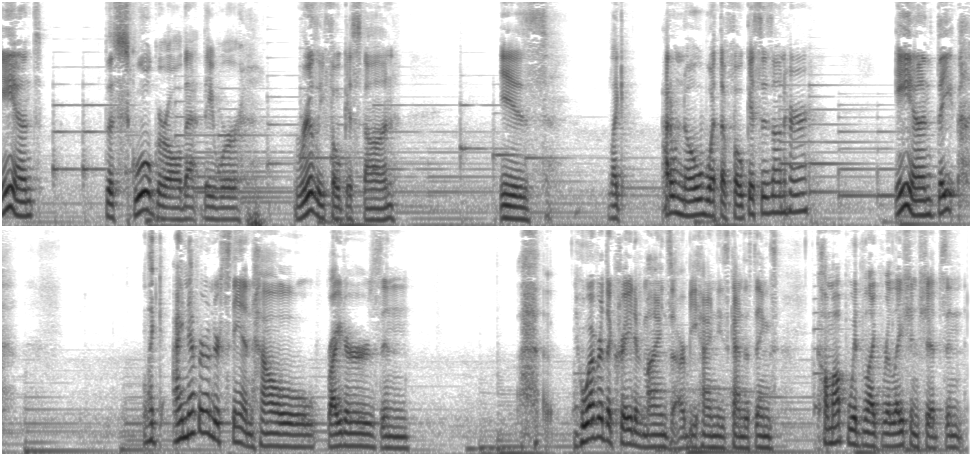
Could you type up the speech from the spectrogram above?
And the schoolgirl that they were really focused on is like i don't know what the focus is on her. And they like I never understand how writers and whoever the creative minds are behind these kinds of things come up with like relationships and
